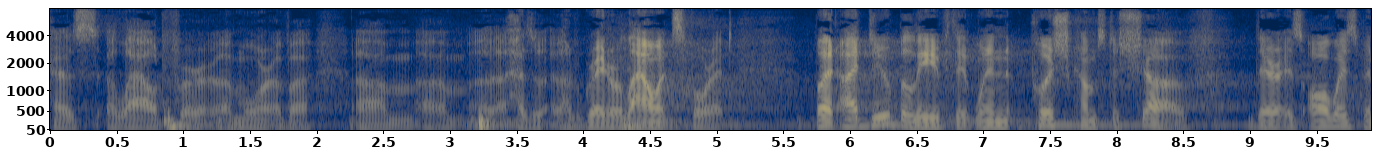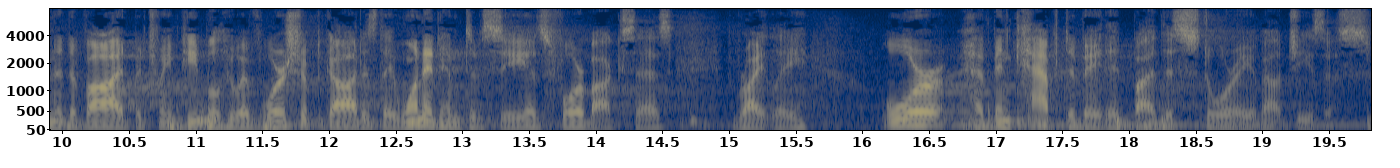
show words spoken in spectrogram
has allowed for a more of a, um, um, uh, has a, a greater allowance for it. But I do believe that when push comes to shove, there has always been a divide between people who have worshiped God as they wanted him to see, as Feuerbach says rightly, or have been captivated by this story about Jesus.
